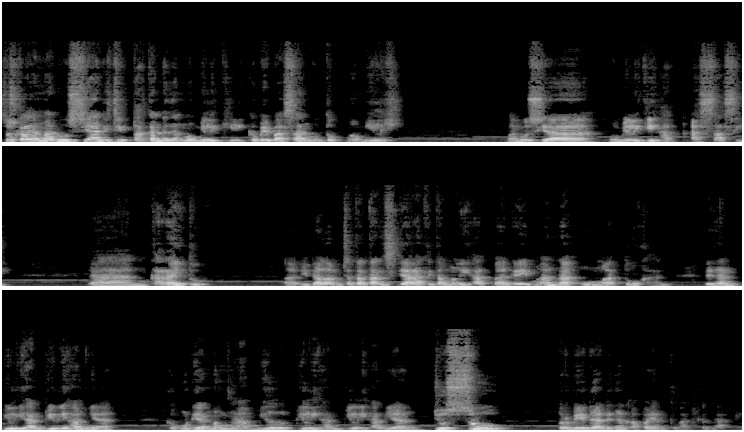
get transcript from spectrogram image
So, sekalian manusia diciptakan dengan memiliki kebebasan untuk memilih manusia memiliki hak asasi. Dan karena itu, eh, di dalam catatan sejarah kita melihat bagaimana umat Tuhan dengan pilihan-pilihannya kemudian mengambil pilihan-pilihan yang justru berbeda dengan apa yang Tuhan kehendaki.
